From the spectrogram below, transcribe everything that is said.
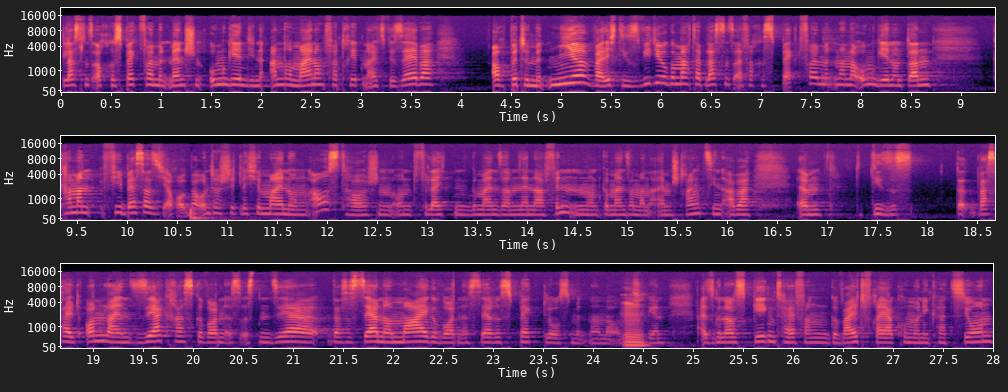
lasst uns auch respektvoll mit Menschen umgehen, die eine andere Meinung vertreten als wir selber. Auch bitte mit mir, weil ich dieses Video gemacht habe. Lasst uns einfach respektvoll miteinander umgehen und dann kann man viel besser sich auch über unterschiedliche Meinungen austauschen und vielleicht einen gemeinsamen Nenner finden und gemeinsam an einem Strang ziehen. Aber ähm, dieses, was halt online sehr krass geworden ist, ist ein sehr, dass es sehr normal geworden ist, sehr respektlos miteinander umzugehen. Also genau das Gegenteil von gewaltfreier Kommunikation,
